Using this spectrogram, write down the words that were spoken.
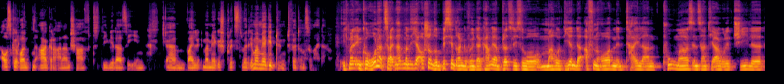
ausgeräumten Agrarlandschaft, die wir da sehen, ähm, weil immer mehr gespritzt wird, immer mehr gedüngt wird und so weiter. Ich meine, in Corona-Zeiten hat man sich ja auch schon so ein bisschen dran gewöhnt. Da kamen ja plötzlich so marodierende Affenhorden in Thailand, Pumas in Santiago de Chile,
